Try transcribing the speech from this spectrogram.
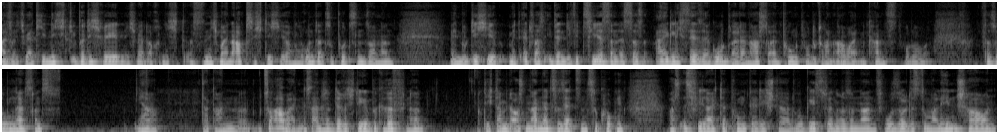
Also ich werde hier nicht über dich reden, ich werde auch nicht, es ist nicht meine Absicht, dich hier irgendwie runterzuputzen, sondern wenn du dich hier mit etwas identifizierst, dann ist das eigentlich sehr, sehr gut, weil dann hast du einen Punkt, wo du dran arbeiten kannst, wo du versuchen kannst, dran, ja, daran äh, zu arbeiten. Ist eigentlich der richtige Begriff, ne? Dich damit auseinanderzusetzen, zu gucken, was ist vielleicht der Punkt, der dich stört, wo gehst du in Resonanz, wo solltest du mal hinschauen,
